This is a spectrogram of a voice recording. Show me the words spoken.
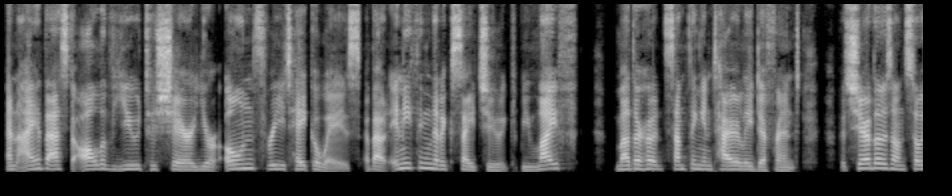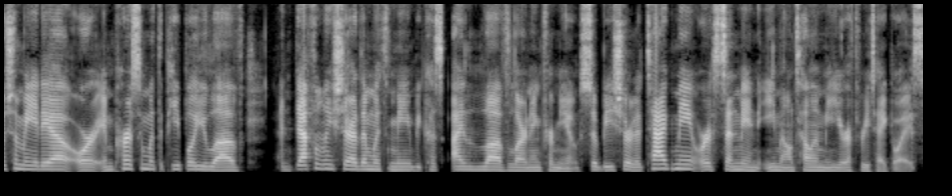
And I have asked all of you to share your own three takeaways about anything that excites you. It could be life, motherhood, something entirely different. But share those on social media or in person with the people you love. And definitely share them with me because I love learning from you. So be sure to tag me or send me an email telling me your three takeaways.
